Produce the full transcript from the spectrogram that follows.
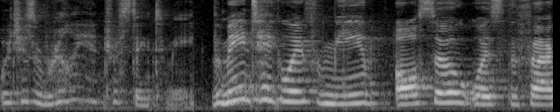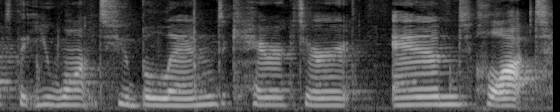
which is really interesting to me. The main takeaway for me also was the fact that you want to blend character and plot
